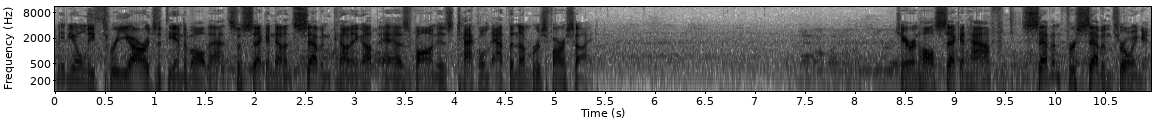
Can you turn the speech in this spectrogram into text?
maybe only three yards at the end of all that. So second down and seven coming up as Vaughn is tackled at the numbers far side. Jaren Hall second half, seven for seven throwing it.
